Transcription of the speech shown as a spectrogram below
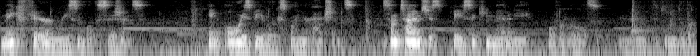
make fair and reasonable decisions, and always be able to explain your actions. Sometimes just basic humanity overrules, and I don't think you need to look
